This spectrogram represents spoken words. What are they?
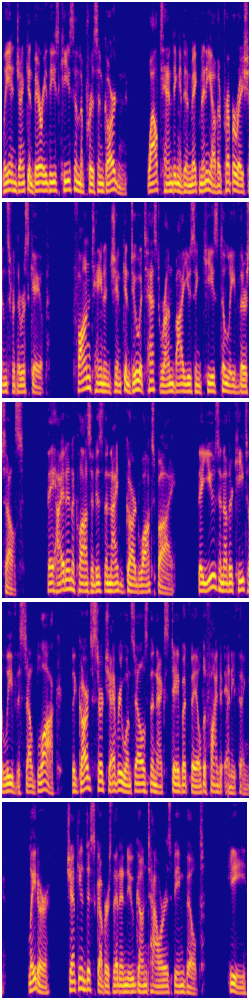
Lee and Jenkin bury these keys in the prison garden, while tending it and make many other preparations for their escape. Fontaine and Jenkin do a test run by using keys to leave their cells. They hide in a closet as the night guard walks by. They use another key to leave the cell block. The guards search everyone's cells the next day but fail to find anything. Later, Jenkin discovers that a new gun tower is being built. He,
